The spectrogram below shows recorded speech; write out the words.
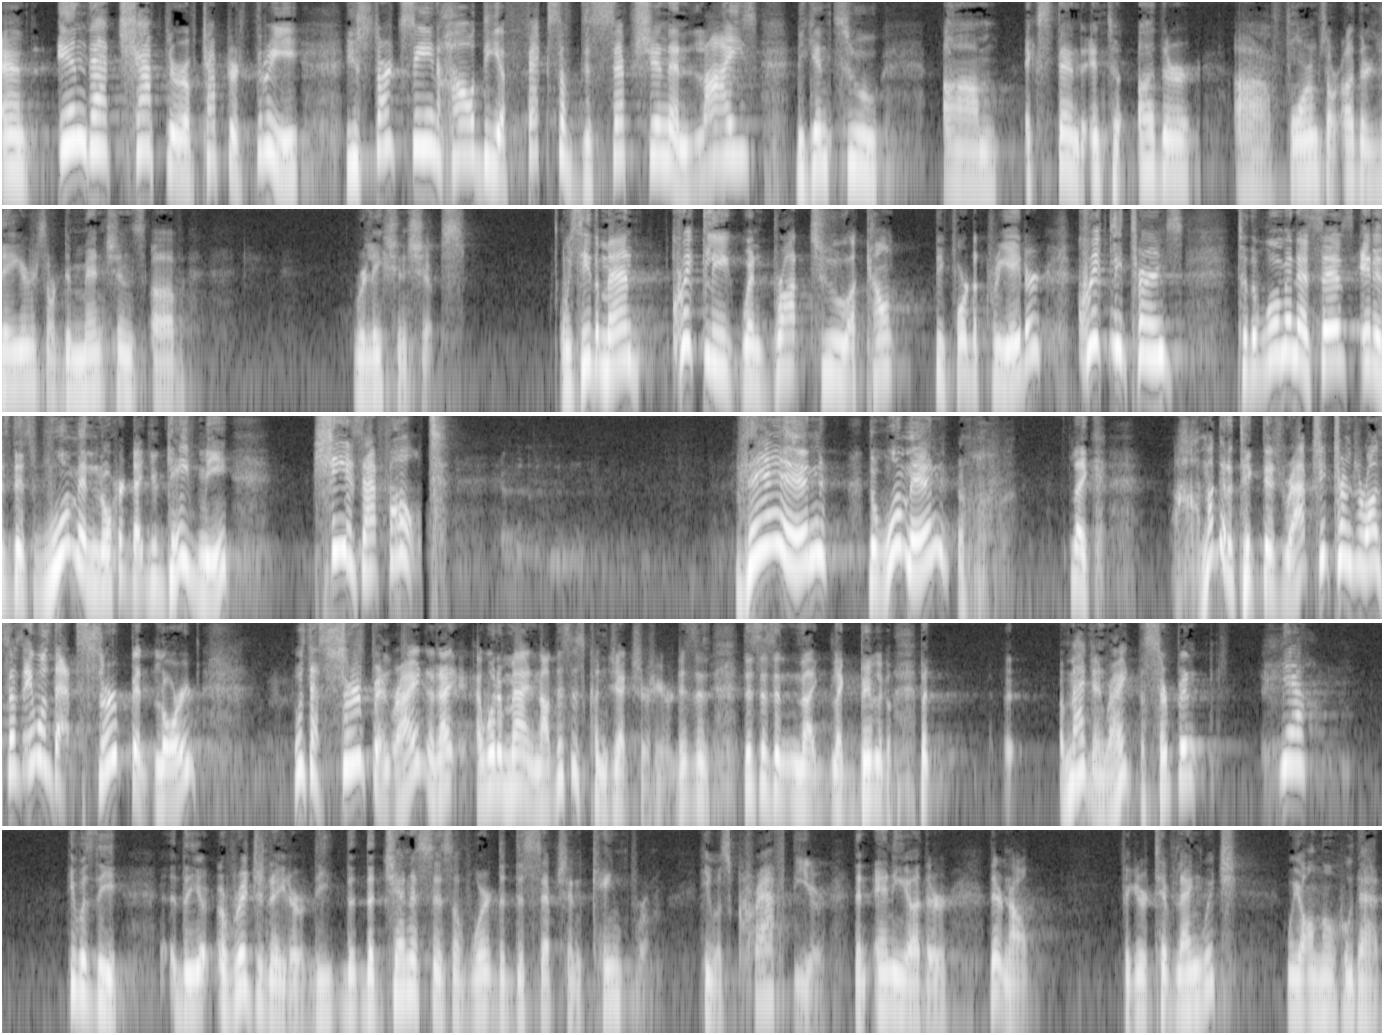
And in that chapter of chapter three, you start seeing how the effects of deception and lies begin to um, extend into other uh, forms or other layers or dimensions of relationships. We see the man quickly, when brought to account before the Creator, quickly turns to the woman and says, It is this woman, Lord, that you gave me. She is at fault. Then the woman, like, I'm not going to take this rap. She turns around and says, It was that serpent, Lord. Was that serpent, right? And I, I would imagine, now this is conjecture here. This, is, this isn't like, like biblical. But uh, imagine, right? The serpent, yeah. He was the, the originator, the, the, the genesis of where the deception came from. He was craftier than any other. There now, figurative language, we all know who that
